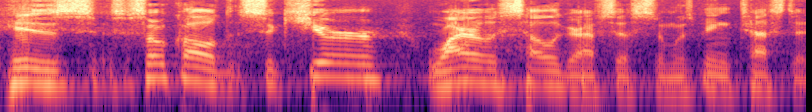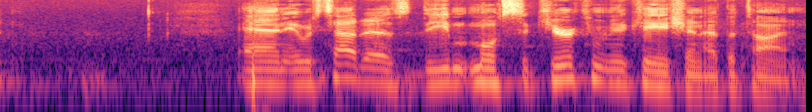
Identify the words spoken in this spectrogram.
his so-called secure wireless telegraph system was being tested. And it was touted as the most secure communication at the time.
